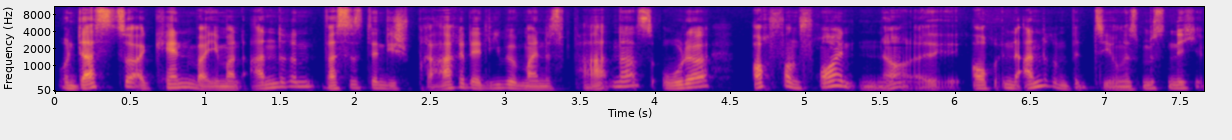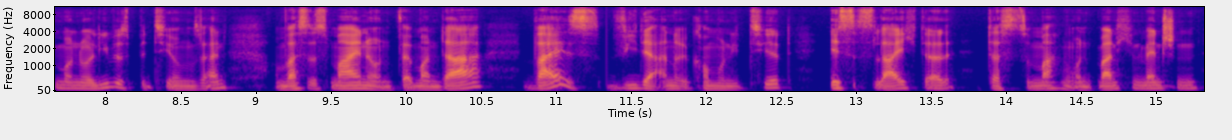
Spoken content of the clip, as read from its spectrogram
Und das zu erkennen bei jemand anderen, was ist denn die Sprache der Liebe meines Partners oder auch von Freunden, ne? auch in anderen Beziehungen. Es müssen nicht immer nur Liebesbeziehungen sein. Und was ist meine? Und wenn man da weiß, wie der andere kommuniziert, ist es leichter, das zu machen. Und manchen Menschen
